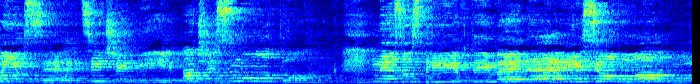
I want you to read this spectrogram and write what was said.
моїм серці чи біль, а чи смуток. Не зустрів ти мене і сьогодні,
